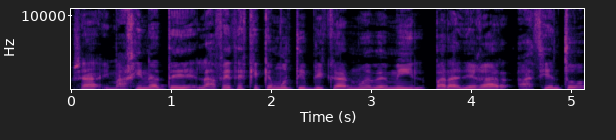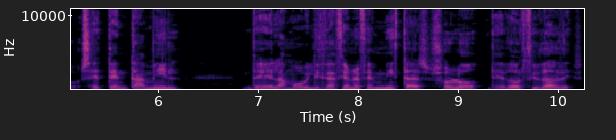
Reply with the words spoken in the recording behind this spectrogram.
O sea, imagínate las veces que hay que multiplicar 9.000 para llegar a 170.000 de las movilizaciones feministas solo de dos ciudades.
